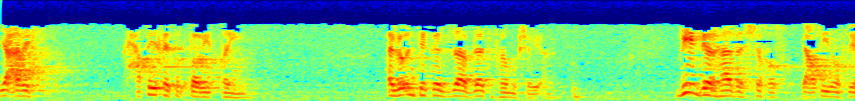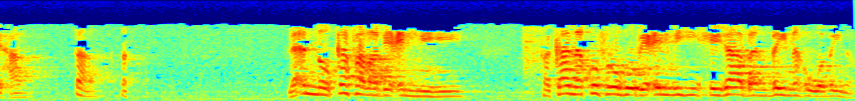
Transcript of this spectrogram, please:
يعرف حقيقة الطريقين. قال له أنت كذاب لا تفهم شيئا. بيقدر هذا الشخص يعطيه نصيحة؟ لأنه كفر بعلمه فكان كفره بعلمه حجابا بينه وبينه.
